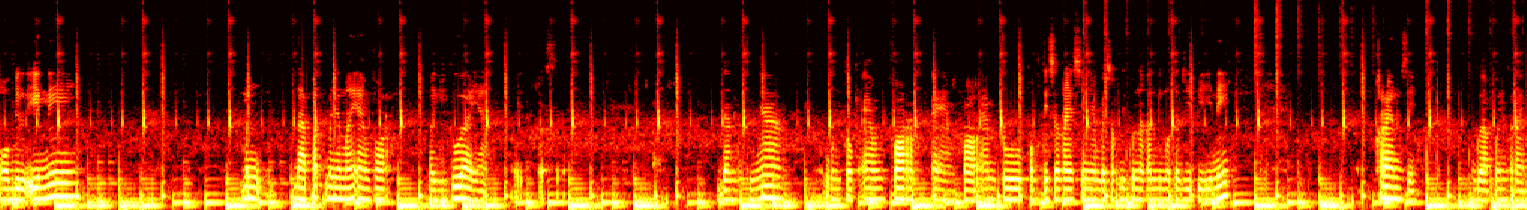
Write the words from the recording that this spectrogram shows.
Mobil ini men dapat menyamai M4 bagi gua ya. Dan tentunya untuk M4 eh, M4 M2 competition racing yang besok digunakan di MotoGP ini keren sih. Gue akuin keren.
